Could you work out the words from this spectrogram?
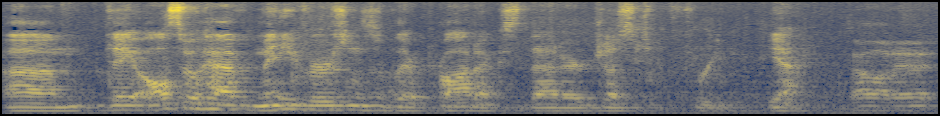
Um, they also have many versions of their products that are just free. Yeah. Solid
